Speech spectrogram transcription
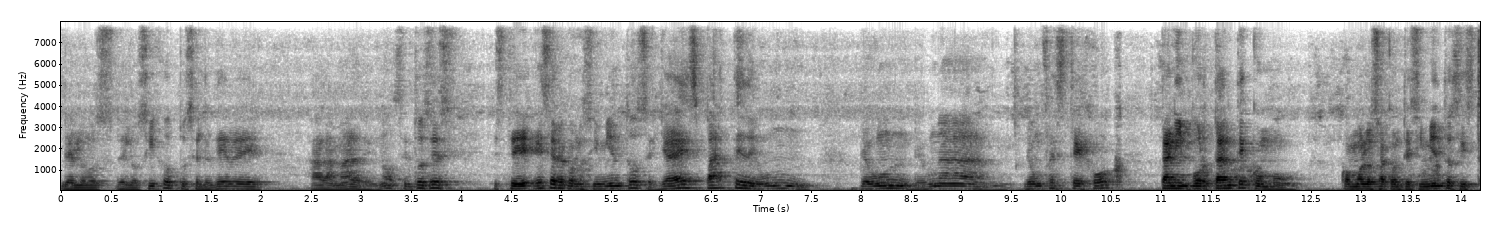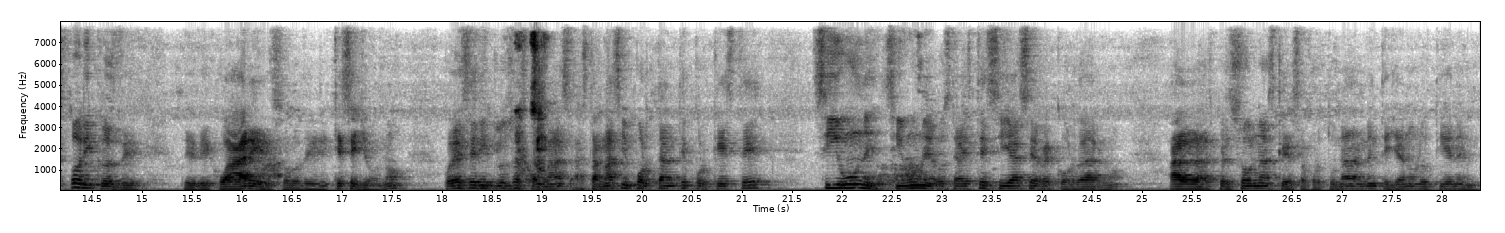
de los, de los hijos, pues se le debe a la madre, ¿no? Entonces, este, ese reconocimiento ya es parte de un, de, un, de una de un festejo tan importante como, como los acontecimientos históricos de, de, Juárez o de qué sé yo, ¿no? Puede ser incluso hasta más, hasta más importante porque este sí une, sí une, o sea, este sí hace recordar, ¿no? A las personas que desafortunadamente ya no lo tienen,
